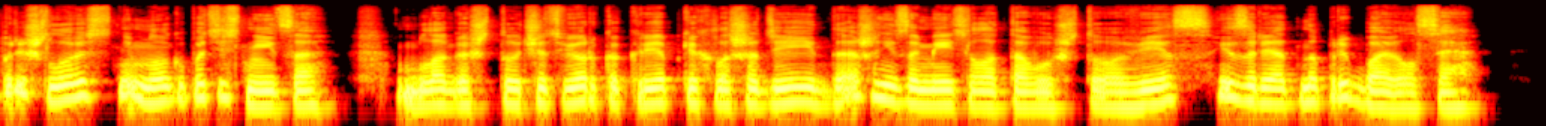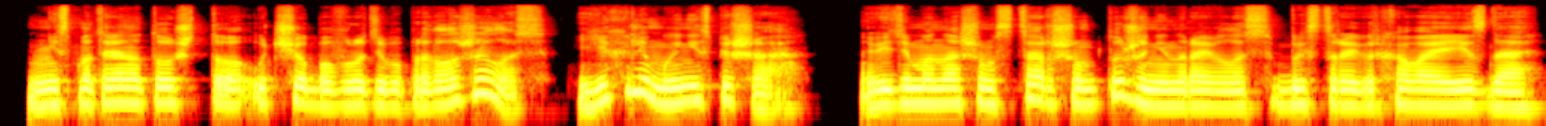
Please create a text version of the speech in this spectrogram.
Пришлось немного потесниться. Благо, что четвёрка крепких лошадей даже не заметила того, что вес изрядно прибавился. Несмотря на то, что учёба вроде бы продолжалась, ехали мы не спеша. Видимо, нашим старшим тоже не нравилась быстрая верховая езда.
